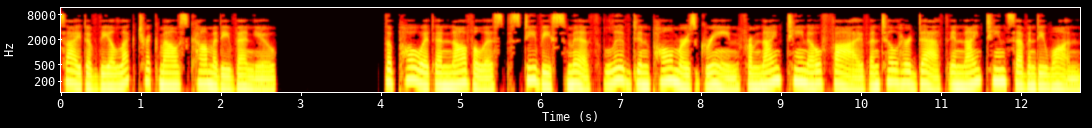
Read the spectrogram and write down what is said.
site of the Electric Mouse comedy venue. The poet and novelist Stevie Smith lived in Palmer's Green from 1905 until her death in 1971.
